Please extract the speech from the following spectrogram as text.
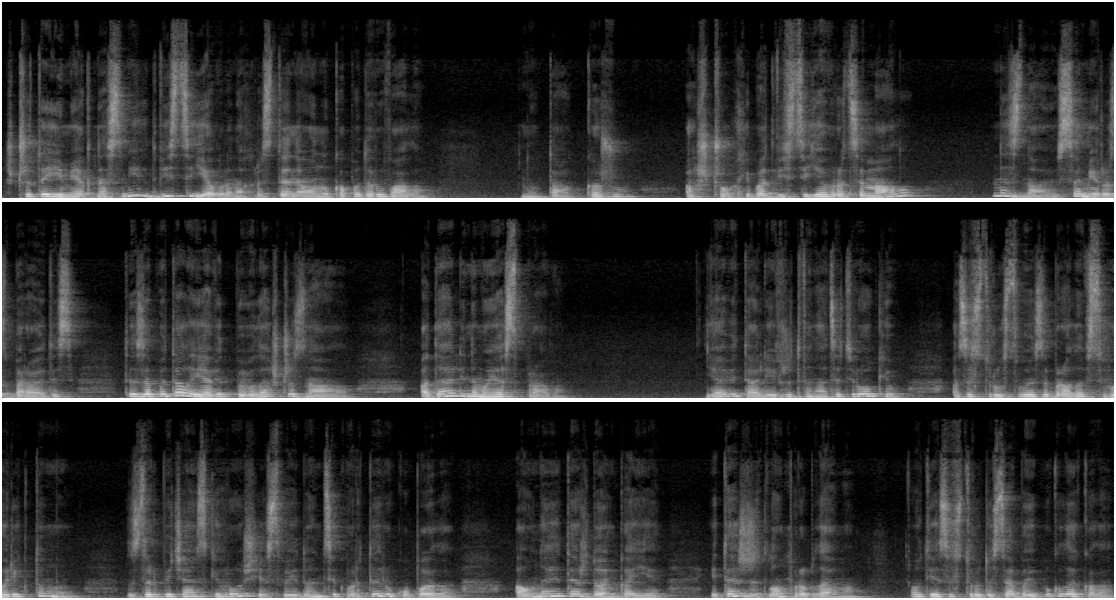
що ти їм, як на сміх, 200 євро на Христини онука подарувала. Ну так, кажу. А що, хіба 200 євро це мало? Не знаю, самі розбирайтесь. Ти запитала, я відповіла, що знала. А далі не моя справа. Я в Італії вже 12 років, а сестру свою забрала всього рік тому. За заробітчанські гроші я своїй доньці квартиру купила, а у неї теж донька є, і теж з житлом проблема. От я сестру до себе і покликала.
